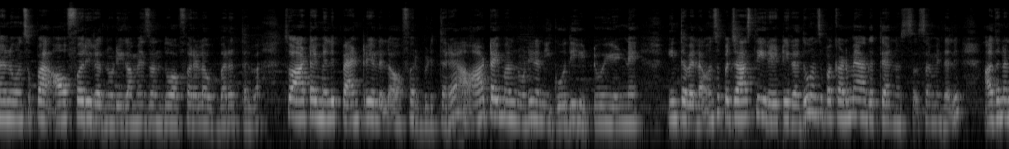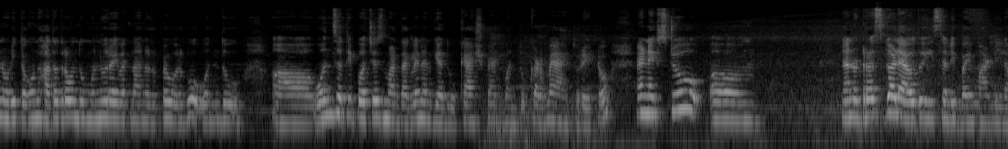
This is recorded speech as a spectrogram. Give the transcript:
ನಾನು ಒಂದು ಸ್ವಲ್ಪ ಆಫರ್ ಇರೋದು ನೋಡಿ, ಈಗ ಅಮೆಝಾನ್ದು ಆಫರ್ ಎಲ್ಲ ಬರುತ್ತಲ್ವ? ಸೊ ಆ ಟೈಮಲ್ಲಿ ಪ್ಯಾಂಟ್ರಿಯಲ್ಲೆಲ್ಲ ಆಫರ್ ಬಿಡ್ತಾರೆ. ಆ ಟೈಮಲ್ಲಿ ನೋಡಿ ನಾನು ಈ ಗೋಧಿ ಹಿಟ್ಟು, ಎಣ್ಣೆ ಇಂಥವೆಲ್ಲ ಒಂದು ಸ್ವಲ್ಪ ಜಾಸ್ತಿ ರೇಟ್ ಇರೋದು, ಒಂದು ಸ್ವಲ್ಪ ಕಡಿಮೆ ಆಗುತ್ತೆ ಅನ್ನೋ ಸಮಯದಲ್ಲಿ ಅದನ್ನು ನೋಡಿ ತೊಗೊಂಡು, ಹತ್ತತ್ರ ಒಂದು ಮುನ್ನೂರೈವತ್ತು ನಾನ್ನೂರು ರೂಪಾಯಿವರೆಗೂ ಒಂದು ಒಂದು ಸತಿ ಪರ್ಚೇಸ್ ಮಾಡಿದಾಗಲೇ ನನಗೆ ಅದು ಕ್ಯಾಶ್ ಬ್ಯಾಕ್ ಬಂತು, ಕಡಿಮೆ ಆಯಿತು ರೇಟು. ಆ್ಯಂಡ್ ನೆಕ್ಸ್ಟು ನಾನು ಡ್ರೆಸ್ಗಳು ಯಾವುದು ಈ ಸಲ ಬೈ ಮಾಡಲಿಲ್ಲ.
